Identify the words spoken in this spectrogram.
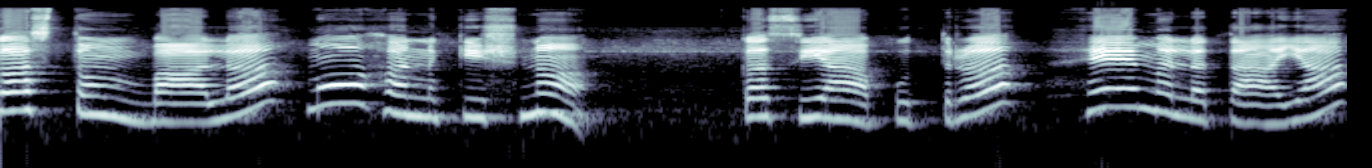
कस्तुं बाल मोहन कृष्ण। कस्या पुत्र हेमलताया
